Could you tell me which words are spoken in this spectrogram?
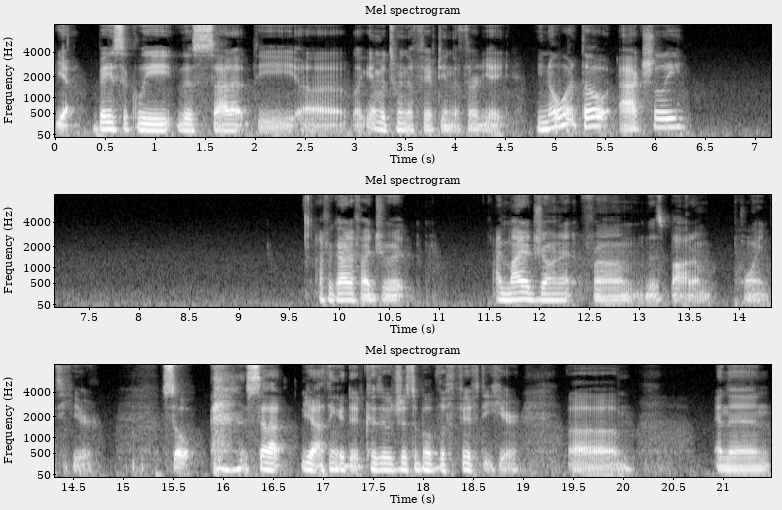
yeah, basically this sat at the, uh, like in between the 50 and the 38. You know what though? Actually, I forgot if I drew it. I might have drawn it from this bottom point here. So sat, yeah, I think I did because it was just above the 50 here. Um, and then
